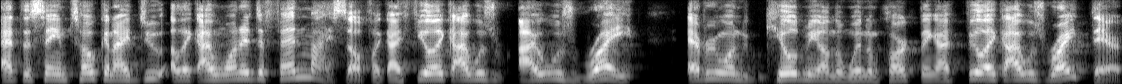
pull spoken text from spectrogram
at the same token i do like i want to defend myself like i feel like i was i was right everyone killed me on the Wyndham Clark thing. I feel like I was right there.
